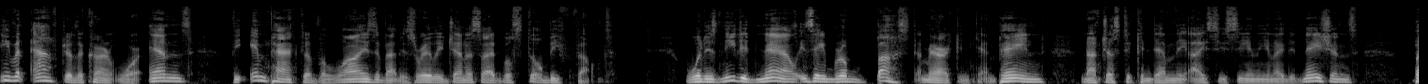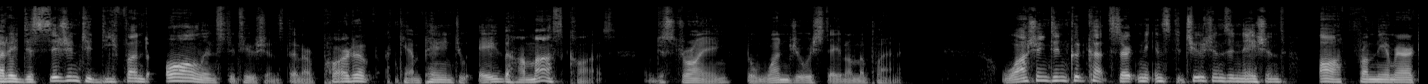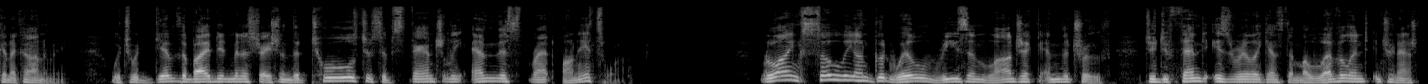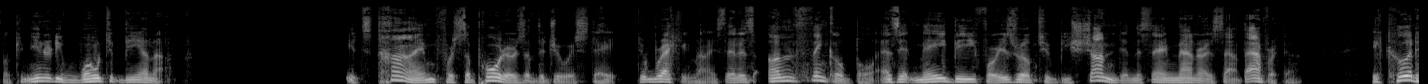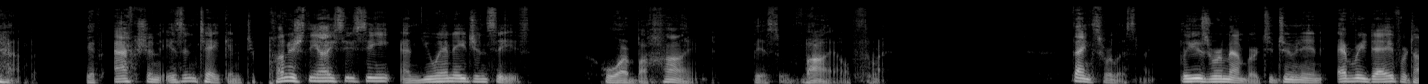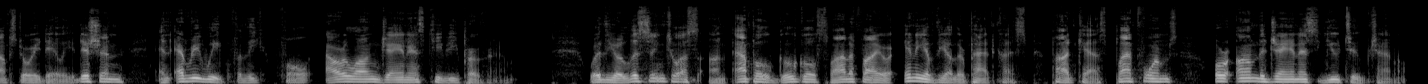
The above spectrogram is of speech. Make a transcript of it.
Even after the current war ends, the impact of the lies about Israeli genocide will still be felt. What is needed now is a robust American campaign, not just to condemn the ICC and the United Nations, but a decision to defund all institutions that are part of a campaign to aid the Hamas cause of destroying the one Jewish state on the planet. Washington could cut certain institutions and nations off from the American economy which would give the Biden administration the tools to substantially end this threat on its watch. Relying solely on goodwill, reason, logic, and the truth to defend Israel against a malevolent international community won't be enough. It's time for supporters of the Jewish state to recognize that as unthinkable as it may be for Israel to be shunned in the same manner as South Africa, it could happen if action isn't taken to punish the ICC and UN agencies who are behind this vile threat. Thanks for listening. Please remember to tune in every day for Top Story Daily Edition and every week for the full hour long JNS TV program. Whether you're listening to us on Apple, Google, Spotify, or any of the other podcast, podcast platforms, or on the JNS YouTube channel,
